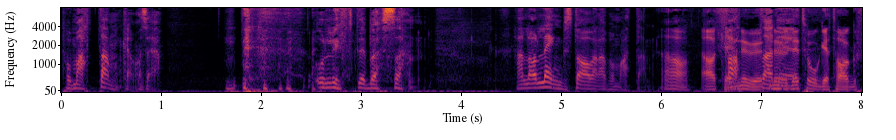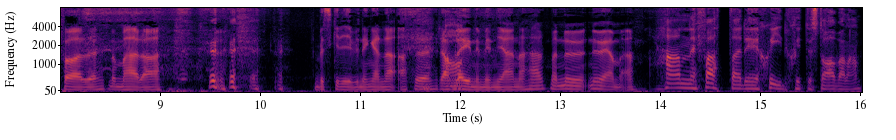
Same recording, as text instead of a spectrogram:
på mattan kan man säga. och lyfte bössan. Han la längdstavarna på mattan. Ja, okej nu, Fattade- nu det tog ett tag för de här eh, beskrivningarna att eh, ramla Ja. in i min hjärna här men nu, nu är jag med. Han fattade skidskyttestavarna.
